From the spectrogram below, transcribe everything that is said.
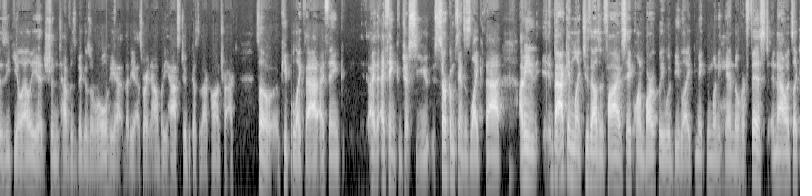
Ezekiel Elliott shouldn't have as big as a role he had that he has right now, but he has to because of that contract. So people like that, I think, I, I think just you, circumstances like that. I mean, back in like 2005, Saquon Barkley would be like making money hand over fist, and now it's like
